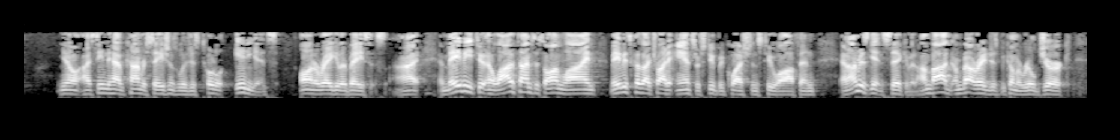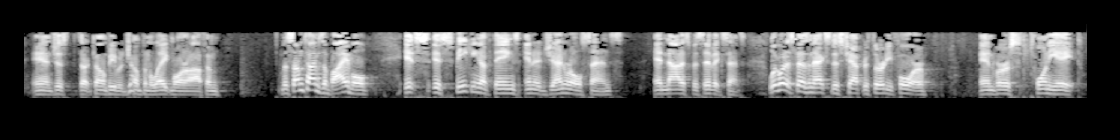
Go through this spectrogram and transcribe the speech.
you know, I seem to have conversations with just total idiots on a regular basis. Alright? And maybe too, and a lot of times it's online, maybe it's because I try to answer stupid questions too often, and I'm just getting sick of it. I'm about, I'm about ready to just become a real jerk and just start telling people to jump in the lake more often. But sometimes the Bible is, is speaking of things in a general sense and not a specific sense. Look what it says in Exodus chapter 34 and verse 28.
